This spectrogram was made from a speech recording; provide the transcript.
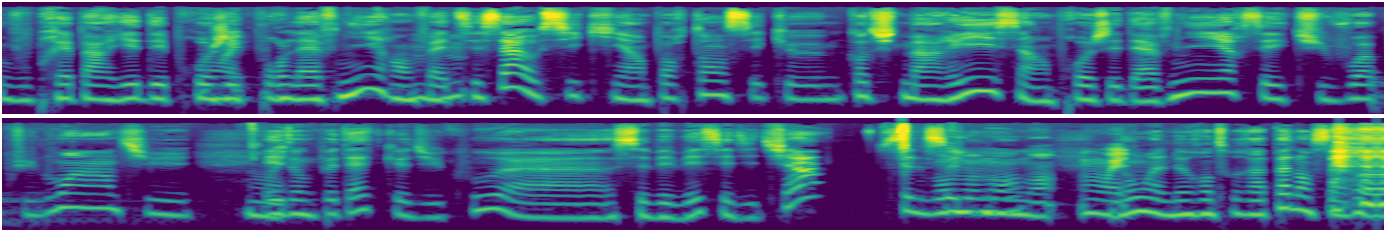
Vous prépariez des projets Ouais. pour l'avenir, en fait. Mhm. C'est ça aussi qui est important, c'est que quand tu te maries, c'est un projet d'avenir, c'est que tu vois plus loin, tu Ouais. et donc peut-être que du coup, euh, ce bébé s'est dit tiens, c'est le bon le moment. moment. Non, elle ne rentrera pas dans sa robe.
